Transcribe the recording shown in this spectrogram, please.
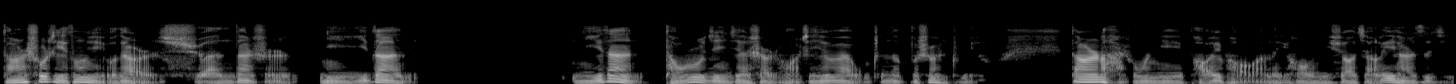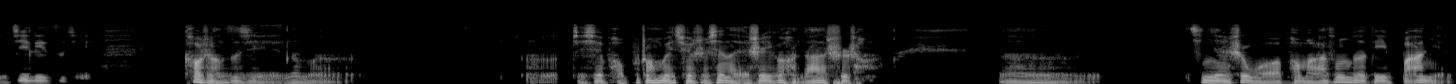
当然说这些东西有点悬，但是你一旦你一旦投入进一件事儿的话，这些外物真的不是很重要。当然了，如果你跑一跑完了以后，你需要奖励一下自己，激励自己，犒赏自己，那么，嗯，这些跑步装备确实现在也是一个很大的市场，嗯。今年是我跑马拉松的第八年，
